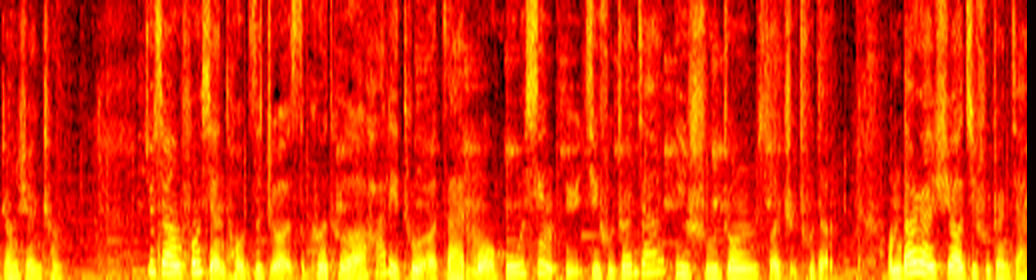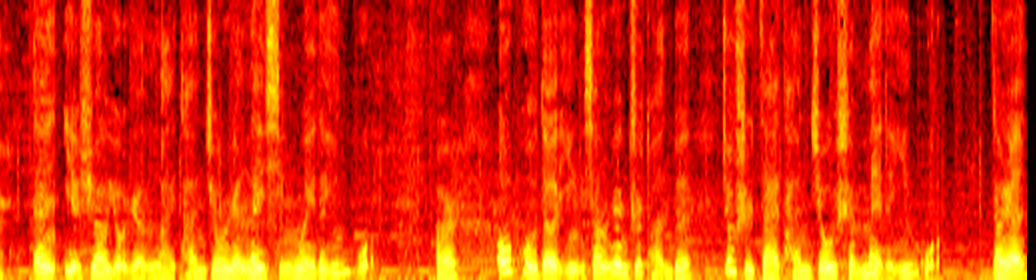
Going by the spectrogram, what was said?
张璇称。就像风险投资者斯科特·哈利特在《模糊性与技术专家》一书中所指出的，我们当然需要技术专家，但也需要有人来探究人类行为的因果。而 OPPO 的影像认知团队就是在探究审美的因果。当然，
